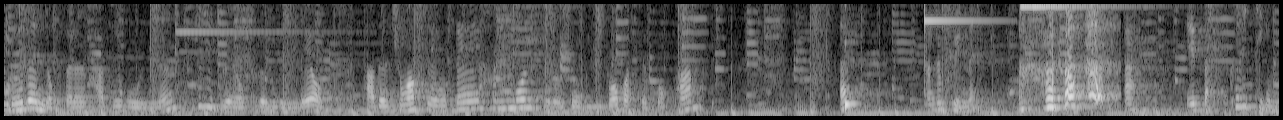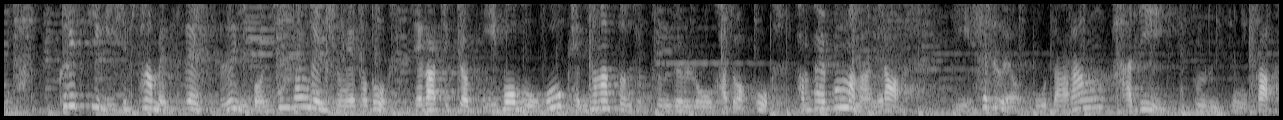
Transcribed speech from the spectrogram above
오래된 역사를 가지고 있는 스트릿웨어 브랜드인데요. 다들 중학생 때 한 번씩은 꼭 입어봤을 법한 에? 안 적혀있네? 아, 일단 크리틱입니다. 크리틱 23SS 이번 신상들 중에서도 제가 직접 입어보고 괜찮았던 제품들로 가져왔고 반팔뿐만 아니라 이 헤드웨어, 모자랑 바지 제품도 있으니까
